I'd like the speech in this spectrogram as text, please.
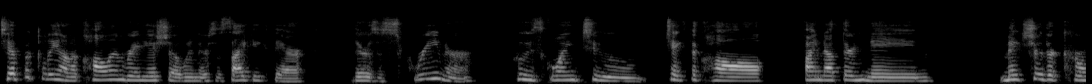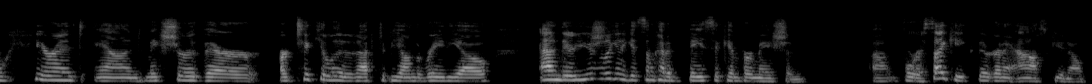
Typically on a call-in radio show, when there's a psychic there, there's a screener who's going to take the call, find out their name, make sure they're coherent and make sure they're articulate enough to be on the radio. And they're usually going to get some kind of basic information. Um, for a psychic, they're going to ask, you know,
